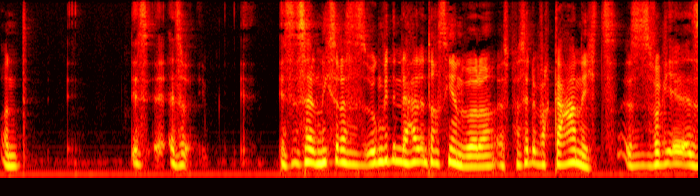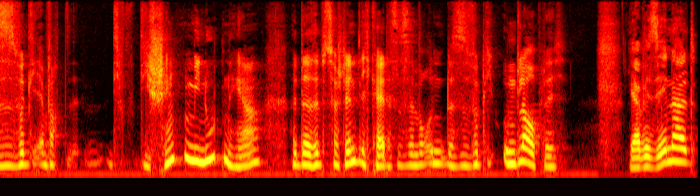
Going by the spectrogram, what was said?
Und es, also, es ist halt nicht so, dass es irgendwie in der Halle interessieren würde. Es passiert einfach gar nichts. Es ist wirklich, es ist wirklich einfach, die, die schenken Minuten her mit der Selbstverständlichkeit. Das ist einfach, un, das ist wirklich unglaublich. Ja, wir sehen halt,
